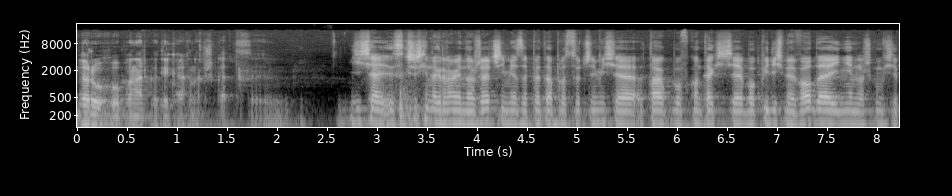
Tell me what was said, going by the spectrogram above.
do ruchu po narkotykach na przykład. Dzisiaj z Krzyszkiem nagrywamy jedną rzecz i mnie zapytał po prostu, czy mi się, to było w kontekście, bo piliśmy wodę i nie wiem dlaczego mu się,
